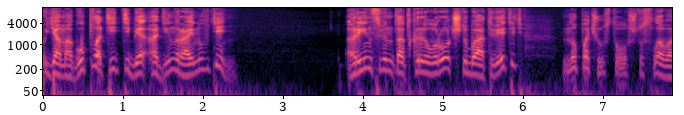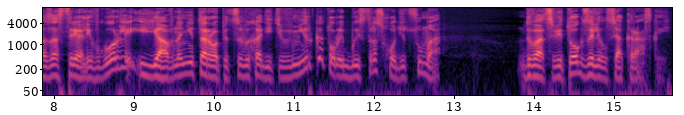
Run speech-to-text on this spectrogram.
Я могу платить тебе один райну в день». Ринсвинд открыл рот, чтобы ответить, но почувствовал, что слова застряли в горле и явно не торопится выходить в мир, который быстро сходит с ума. Два цветок залился краской.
